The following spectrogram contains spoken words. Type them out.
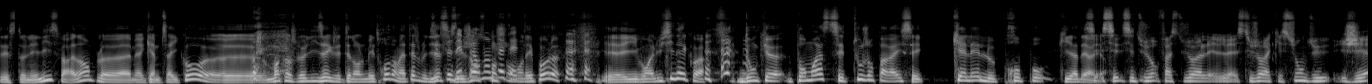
Easton Ellis par exemple, euh, American Psycho. euh, moi, quand je le lisais, que j'étais dans le métro, dans ma tête, je me disais, si faisait les gens sur mon épaule, et ils vont halluciner quoi. Donc, euh, pour moi, c'est toujours pareil. C'est quel est le propos qu'il y a derrière. C'est- toujours, enfin, c'est toujours, toujours la question du j'ai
